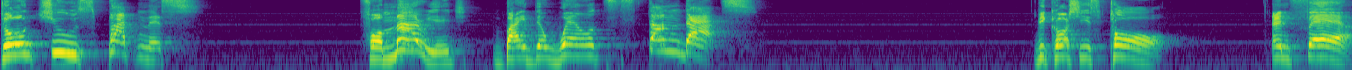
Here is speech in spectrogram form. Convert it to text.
Don't choose partners for marriage by the world's standards. Because she's tall and fair.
